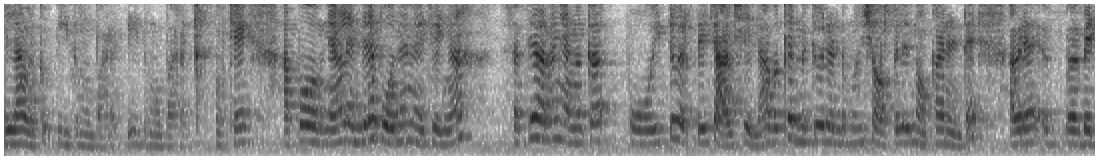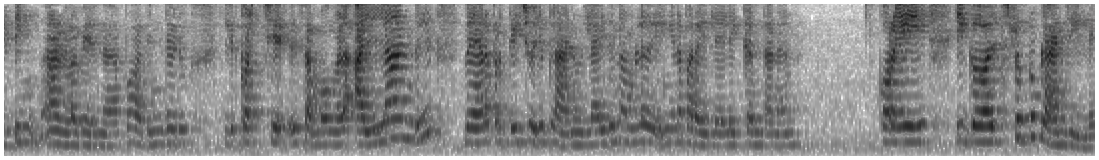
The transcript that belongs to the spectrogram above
എല്ലാവർക്കും ഈദ് മുബാറക് ഈദ് മുബാറക്. ഓക്കെ അപ്പോൾ ഞങ്ങൾ എന്തിനാണ് പോകുന്നതെന്ന് വെച്ച് കഴിഞ്ഞാൽ സത്യം പറഞ്ഞാൽ ഞങ്ങൾക്ക് പോയിട്ട് പ്രത്യേകിച്ച് ആവശ്യമില്ല. അവർക്ക് എന്തൊക്കെയോ രണ്ട് മൂന്ന് ഷോപ്പിൽ നോക്കാനുണ്ട്. അവരെ വെഡ്ഡിങ് ആണല്ലോ വരുന്നത്. അപ്പോൾ അതിന്റെ ഒരു കുറച്ച് സംഭവങ്ങൾ. അല്ലാണ്ട് വേറെ പ്രത്യേകിച്ച് ഒരു പ്ലാനും ഇല്ല. ഇത് നമ്മൾ ഇങ്ങനെ പറയില്ലേ ലൈക്ക് എന്താണ് കുറേ ഈ ഗേൾസ് ട്രിപ്പ് പ്ലാൻ ചെയ്യില്ലേ?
